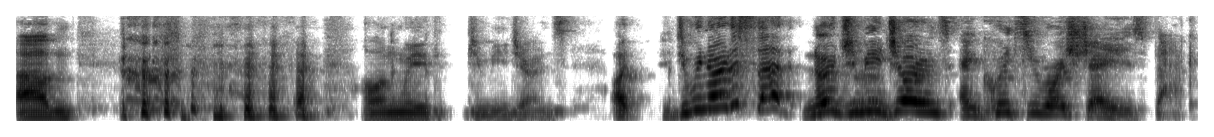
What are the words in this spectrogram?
Um, along with Jimmy Jones. Uh, did we notice that? No Jimmy Jones and Quincy Roche is back.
